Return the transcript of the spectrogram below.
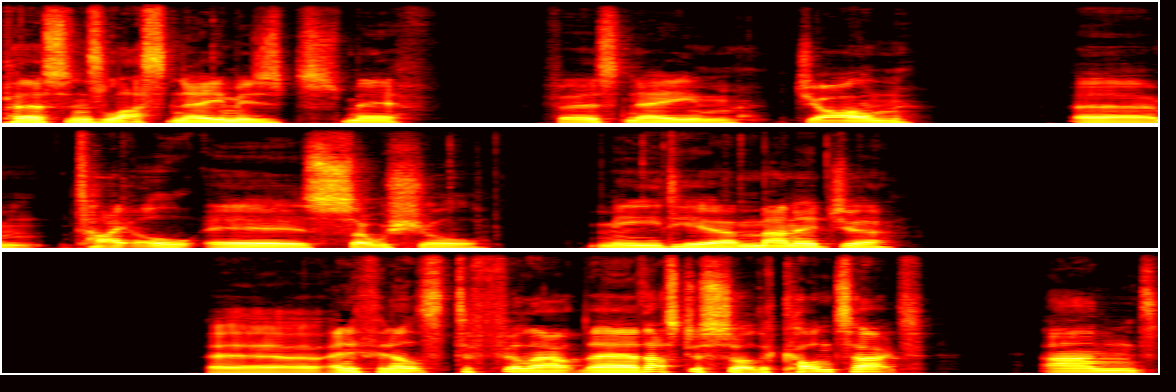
person's last name is Smith First name John. Um, title is social media manager. Uh, anything else to fill out there? That's just sort of the contact. And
